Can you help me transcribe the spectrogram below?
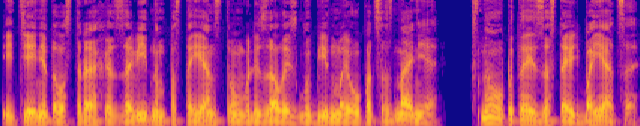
И тень этого страха с завидным постоянством вылезала из глубин моего подсознания, снова пытаясь заставить бояться.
